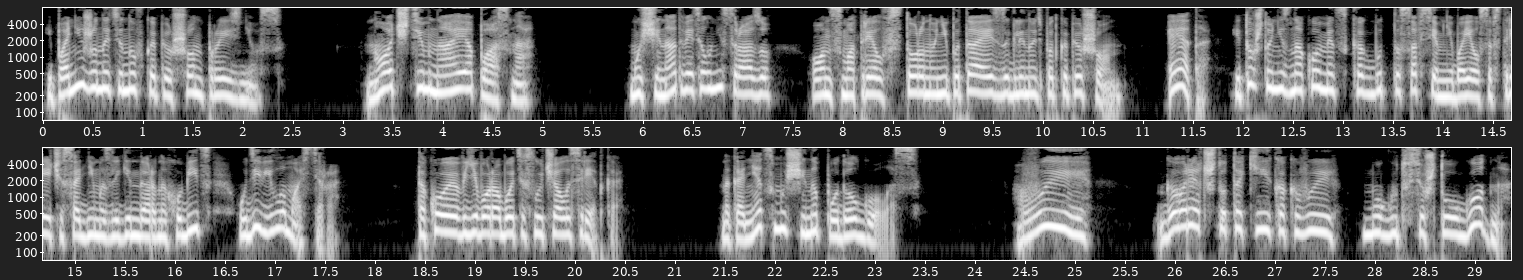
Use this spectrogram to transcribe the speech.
и, пониже натянув капюшон, произнес. «Ночь темна и опасна. Мужчина ответил не сразу. Он смотрел в сторону, не пытаясь заглянуть под капюшон. Это и то, что незнакомец как будто совсем не боялся встречи с одним из легендарных убийц, удивило мастера. Такое в его работе случалось редко. Наконец мужчина подал голос. «Вы... Говорят, что такие, как вы, могут все что угодно?»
